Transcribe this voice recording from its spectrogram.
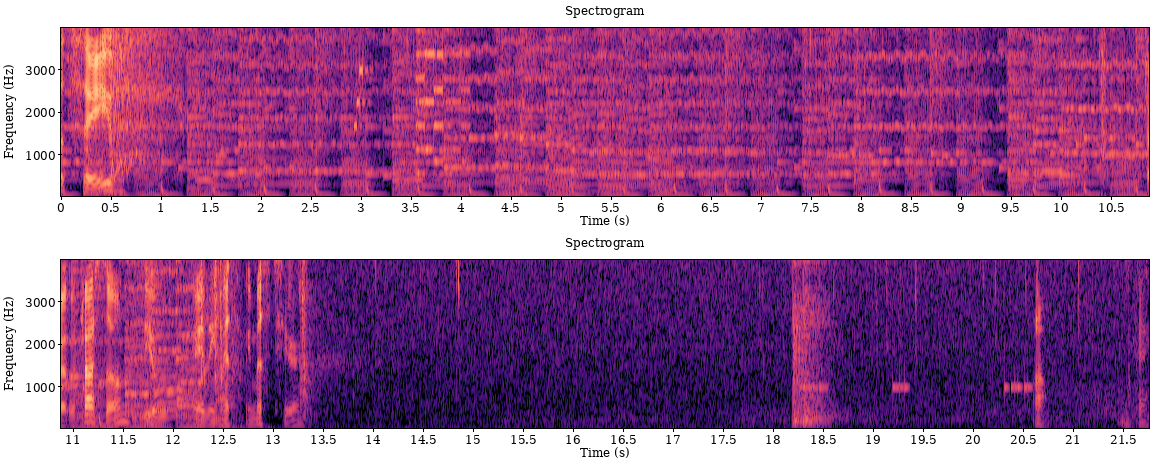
let's save. Start with trash zone. See if anything miss we missed here. Oh, okay.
